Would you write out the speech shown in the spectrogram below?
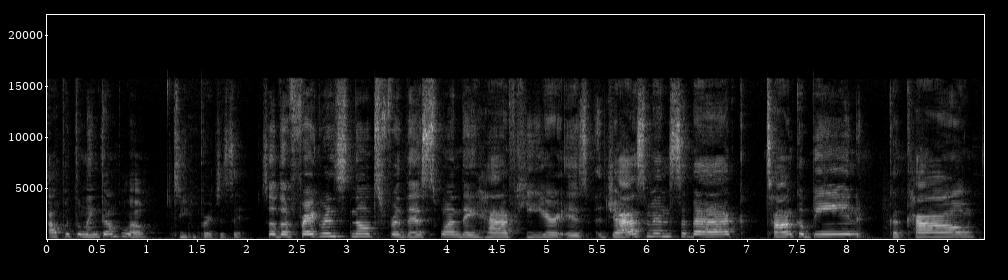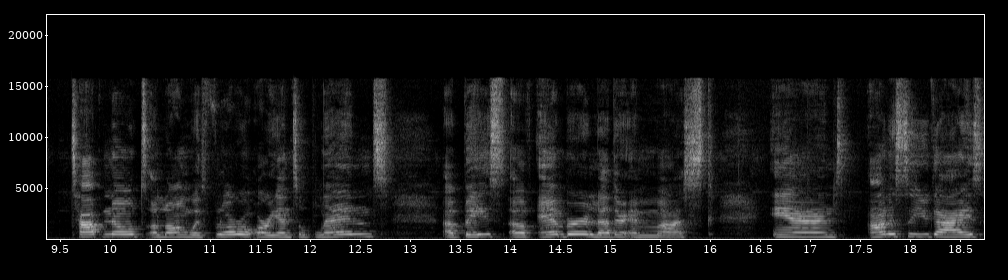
I'll put the link down below so you can purchase it. So the fragrance notes for this one they have here is jasmine sambac, tonka bean, cacao, top notes along with floral oriental blends, a base of amber, leather, and musk. And honestly, you guys,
